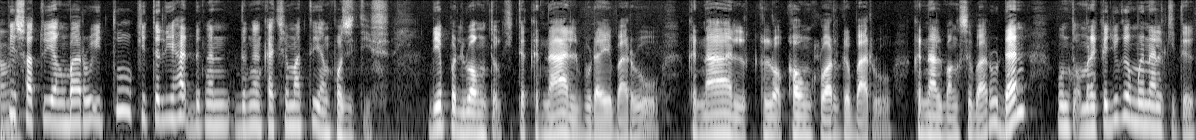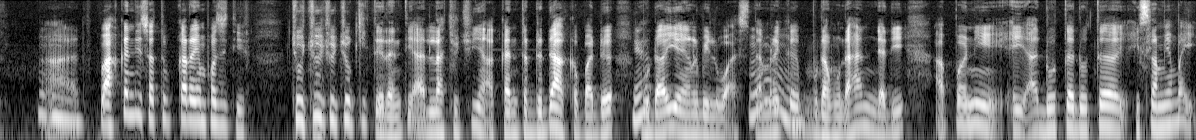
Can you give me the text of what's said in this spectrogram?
Tapi sesuatu yang baru itu kita lihat dengan dengan kacamata yang positif. Dia peluang untuk kita kenal budaya baru, kenal kaum keluarga baru, kenal bangsa baru dan untuk mereka juga mengenal kita. Ha, bahkan dia satu perkara yang positif. Cucu-cucu kita nanti adalah cucu yang akan terdedah kepada Ya. budaya yang lebih luas dan mereka mudah-mudahan jadi apa ni eh, duta-duta Islam yang baik.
